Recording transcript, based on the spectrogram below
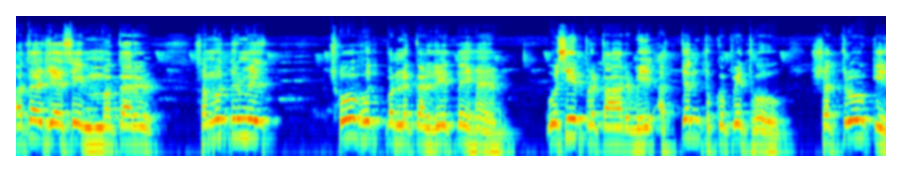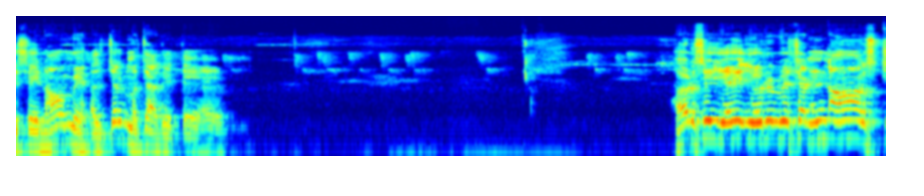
अतः जैसे मकर समुद्र में क्षोभ उत्पन्न कर देते हैं, उसी प्रकार वे अत्यंत कुपित हो शत्रुओं की सेनाओं में हलचल मचा देते हैं। हर्ष ये युर्विषण्णाश्च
